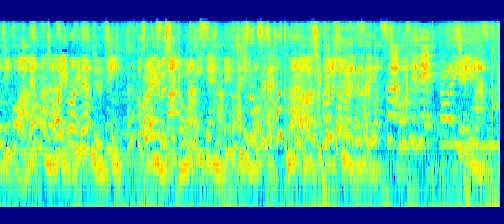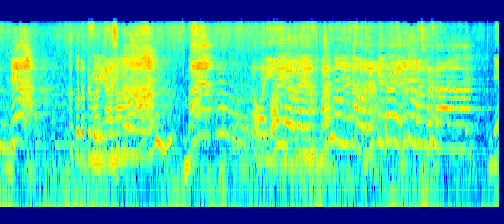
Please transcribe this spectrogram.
ねかわいいわね。何この愛くるしい顔あいつ全然可愛くないわまず先ほどしてくださいよ。さあこの手でい。いきいます。では函館マーケット正解は丸かわい。いおめでとうございます。バツの皆さんはじゃんけん大会のでお待ちください。では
